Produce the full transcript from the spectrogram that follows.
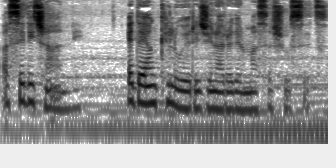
Ha 16 anni ed è anche lui originario del Massachusetts.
